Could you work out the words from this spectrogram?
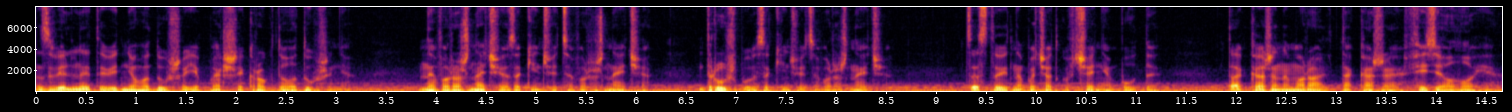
Звільнити від нього душу є перший крок до одужання. Не ворожнечею закінчується ворожнеча, дружбою закінчується ворожнеча. Це стоїть на початку вчення Будди. Так каже не мораль, так каже фізіологія.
